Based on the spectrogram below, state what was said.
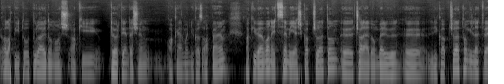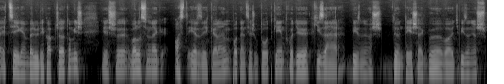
alapító tulajdonos, aki történetesen akár mondjuk az apám, akivel van egy személyes kapcsolatom, családon belüli kapcsolatom, illetve egy cégen belüli kapcsolatom is, és valószínűleg azt érzékelem potenciális utódként, hogy ő kizár bizonyos döntésekből, vagy bizonyos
